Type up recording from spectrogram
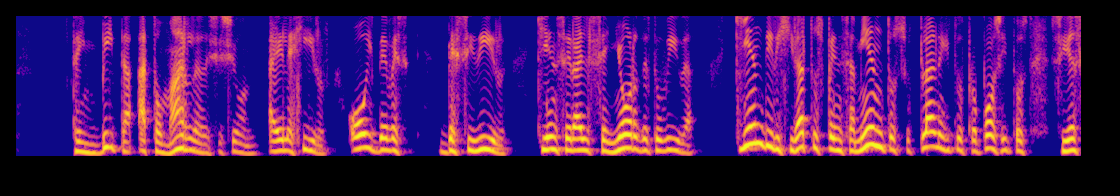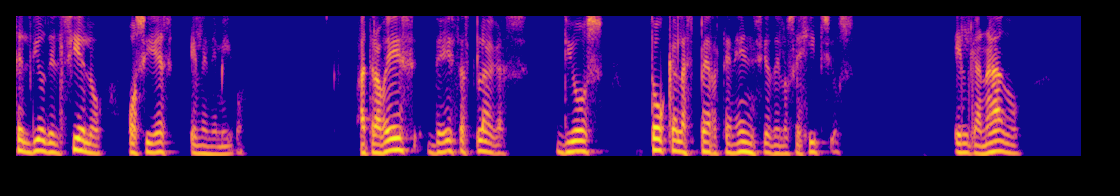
te invita a tomar la decisión, a elegir. Hoy debes decidir quién será el Señor de tu vida. ¿Quién dirigirá tus pensamientos, tus planes y tus propósitos si es el Dios del cielo o si es el enemigo? A través de estas plagas, Dios toca las pertenencias de los egipcios, el ganado,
